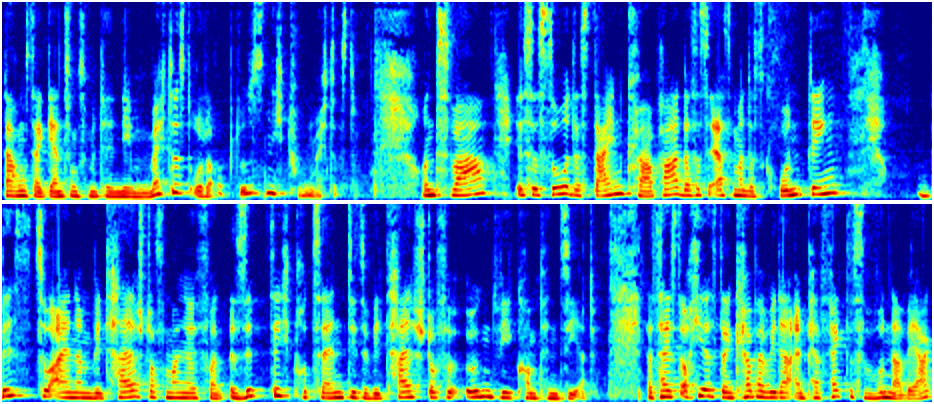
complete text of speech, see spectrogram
Nahrungsergänzungsmittel nehmen möchtest oder ob du es nicht tun möchtest. Und zwar ist es so, dass dein Körper, das ist erstmal das Grundding, bis zu einem Vitalstoffmangel von 70 Prozent diese Vitalstoffe irgendwie kompensiert. Das heißt, auch hier ist dein Körper wieder ein perfektes Wunderwerk.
